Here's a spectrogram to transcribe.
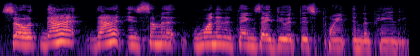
So that that is some of the, one of the things I do at this point in the painting.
